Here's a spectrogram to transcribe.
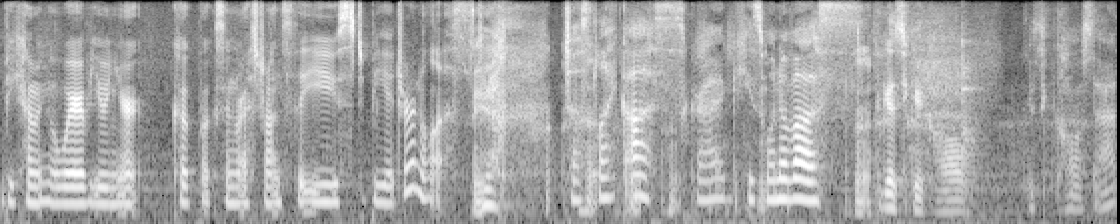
becoming aware of you and your cookbooks and restaurants that you used to be a journalist, Yeah. just like us, Greg. He's one of us. I guess you could call. I guess you call us that.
